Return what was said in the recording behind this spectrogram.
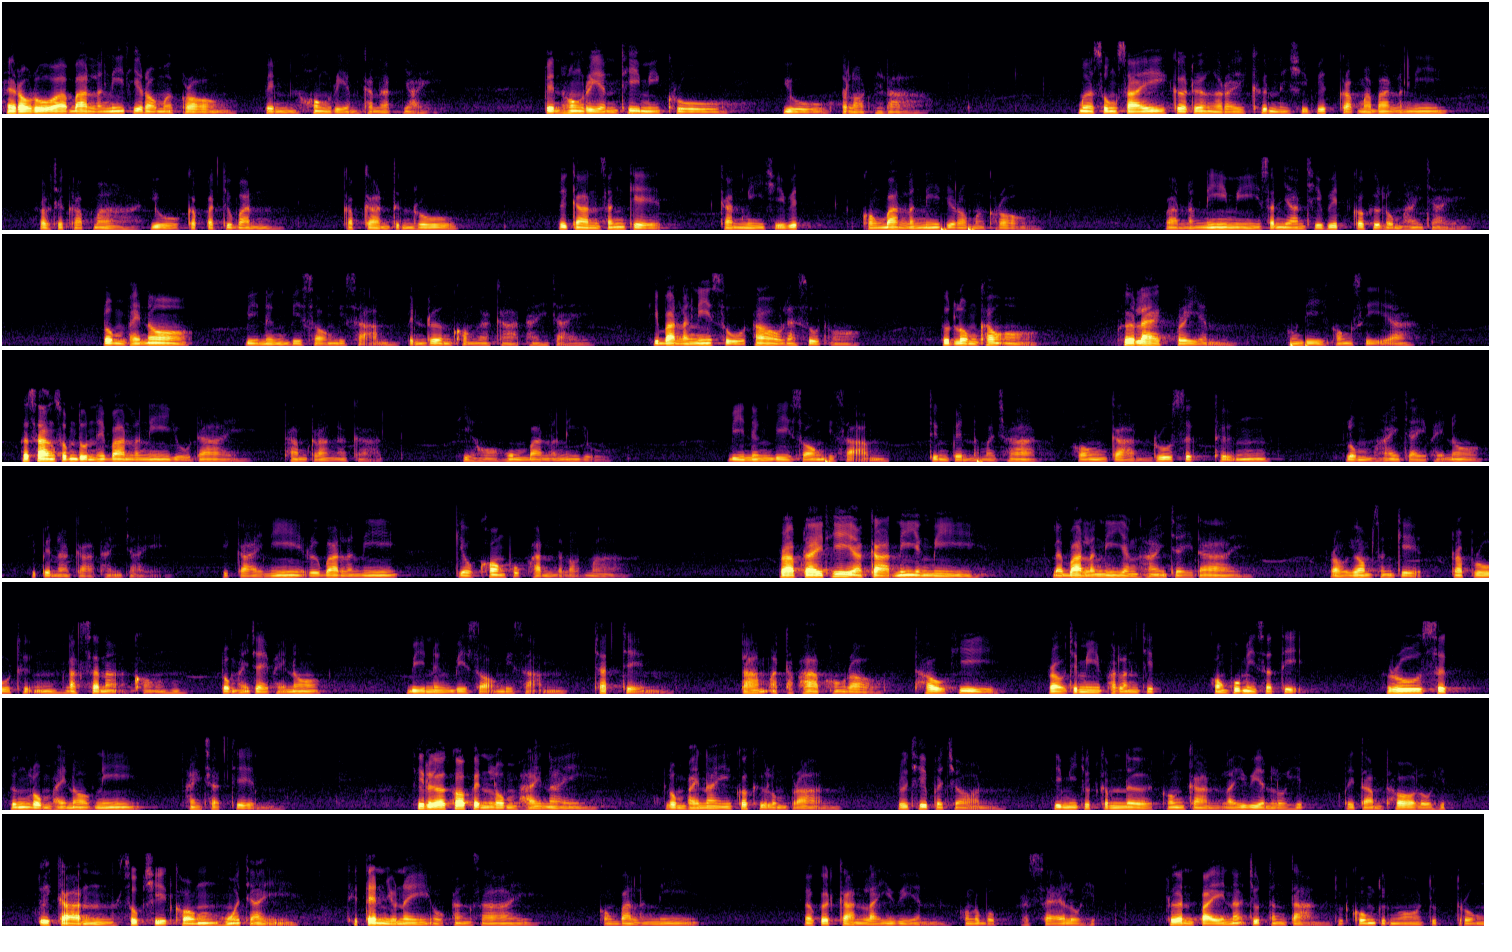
ให้เรารู้ว่าบ้านหลังนี้ที่เรามากรองเป็นห้องเรียนขนาดใหญ่ เป็นห้องเรียนที่มีครู อยู่ตลอดเวลา เมื่อสงสัยเกิดเรื่องอะไรขึ้นในชีวิตกลับมาบ้านหลังนี้ เราจะกลับมาอยู่กับปัจจุบัน กับการตื่นรู้ ด้วยการสังเกตการมีชีวิตของบ้านหลังนี้ที่เรามาครอง บ้านหลังนี้มีสัญญาณชีวิตก็คือลมหายใจ ลมภายนอก B1 B2 B3 เป็นเรื่องของอากาศหายใจ ที่บ้านหลังนี้สูดเข้าและสูดออก สูดลมเข้าออก เพื่อแลกเปลี่ยนของดีของเสีย เพื่อสร้างสมดุลให้บ้านหลังนี้อยู่ได้ ท่ามกลางอากาศ ที่ห่อหุ้มบ้านหลังนี้อยู่ B1 B2 B3 จึงเป็นธรรมชาติของการรู้สึกถึงลมหายใจภายนอกที่เป็นอากาศหายใจที่กายนี้หรือบ้านหลังนี้เกี่ยวข้องผูกพันตลอดมา ตราบใดที่อากาศนี้ยังมี และบ้านหลังนี้ยังหายใจได้ เราย่อมสังเกตรับรู้ถึงลักษณะของลมหายใจภายนอก B1 B2 B3 ชัดเจน ตามอัตภาพของเรา เท่าที่เราจะมีพลังจิตของผู้มีสติ รู้สึกถึงลมภายนอกนี้ให้ชัดเจน ที่เหลือก็เป็นลมภายใน ลมภายในก็คือลมปราณ หรือชีพจร ที่มีจุดกำเนิดของการไหลเวียนโลหิตไปตามท่อโลหิต ด้วยการสูบฉีดของหัวใจ ที่เต้นอยู่ในอกข้างซ้ายของบ้านหลังนี้ แล้วเกิดการไหลเวียนของระบบกระแสโลหิต เคลื่อนไปณจุดต่างๆ จุดโค้งจุดงอจุดตรง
